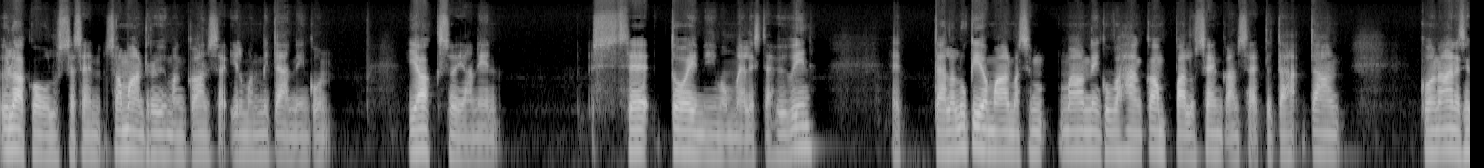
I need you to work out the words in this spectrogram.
yläkoulussa sen saman ryhmän kanssa ilman mitään niin kuin jaksoja, niin se toimii mun mielestä hyvin. Et täällä lukiomaailmassa mä oon niin kuin vähän kamppailu sen kanssa, että tämä on, kun on aina se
